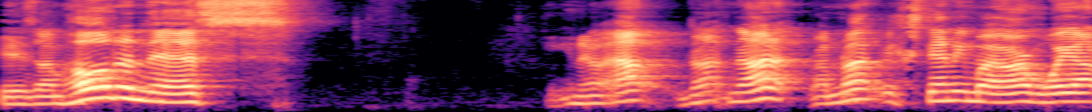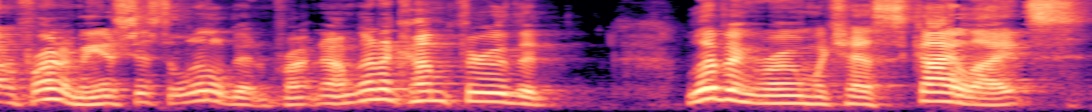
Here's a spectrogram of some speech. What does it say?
is I'm holding this, you know, out, not, not, I'm not extending my arm way out in front of me. It's just a little bit in front. Now I'm going to come through the living room, which has skylights.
